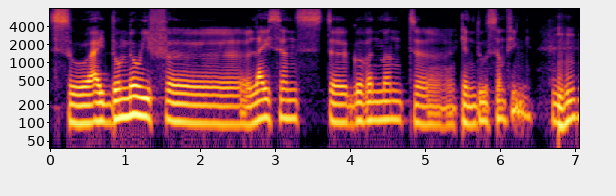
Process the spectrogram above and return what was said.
So I don't know if uh, licensed uh, government uh, can do something. Mhm.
